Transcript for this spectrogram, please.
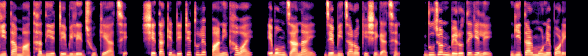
গীতা মাথা দিয়ে টেবিলে ঝুঁকে আছে। সে তাকে ডেটে তুলে পানি খাওয়ায় এবং জানায় যে বিচারক এসে গেছেন। দুজন বেরোতে গেলে, গীতার মনে পড়ে,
